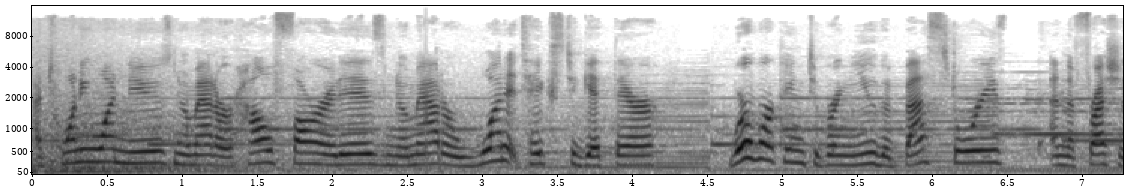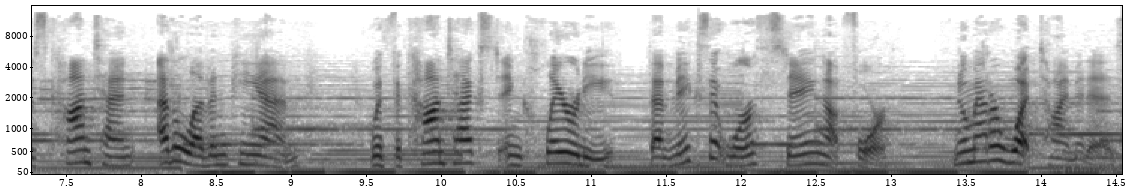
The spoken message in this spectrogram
At 21 News, no matter how far it is, no matter what it takes to get there, we're working to bring you the best stories and the freshest content at 11 p.m. with the context and clarity that makes it worth staying up for, no matter what time it is.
